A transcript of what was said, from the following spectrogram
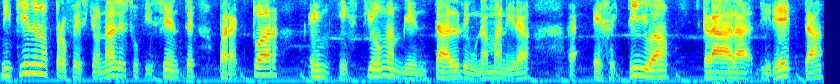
ni tienen los profesionales suficientes para actuar en gestión ambiental de una manera eh, efectiva, clara, directa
